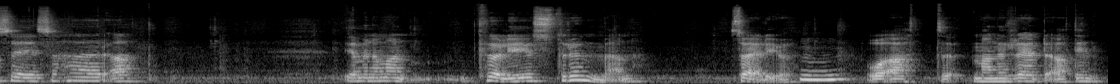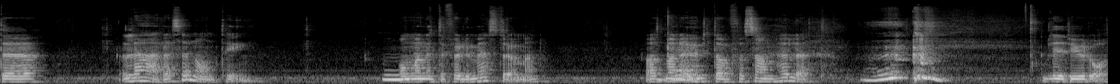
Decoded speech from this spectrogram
Säger så här att... Jag menar, man följer ju strömmen. Så är det ju. Och att man är rädd att inte lära sig någonting. Om man inte följer med strömmen. Att man är utanför samhället. Blir det ju då.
